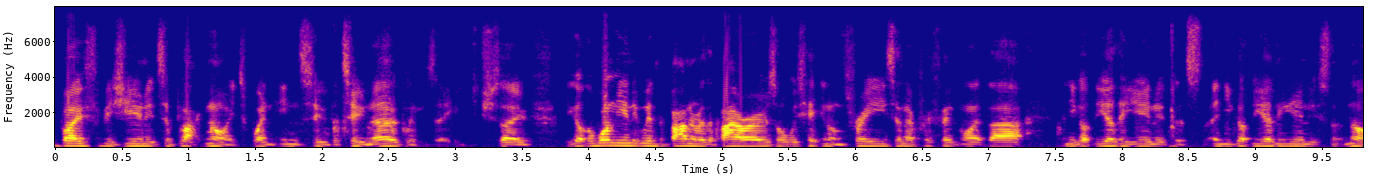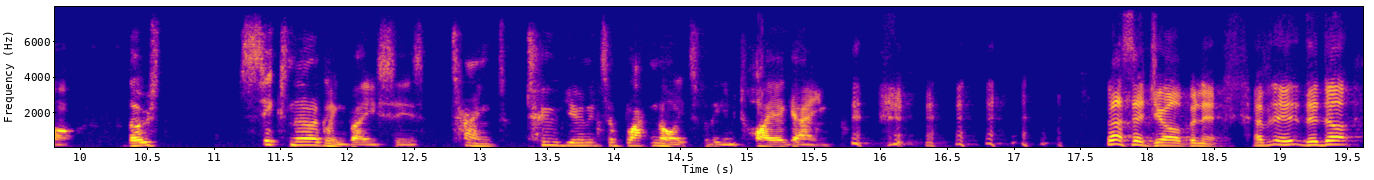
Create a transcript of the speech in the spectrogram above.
both of his units of Black Knights went into the two Nurglings each. So you got the one unit with the banner of the barrows, always hitting on threes and everything like that, and you got the other unit that's and you got the other units that not. Those six Nurgling bases tanked two units of Black Knights for the entire game. That's their job, isn't it? They- They're not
